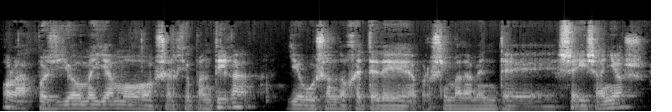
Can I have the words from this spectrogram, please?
Hola, pues yo me llamo Sergio Pantiga, llevo usando GTD aproximadamente seis años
